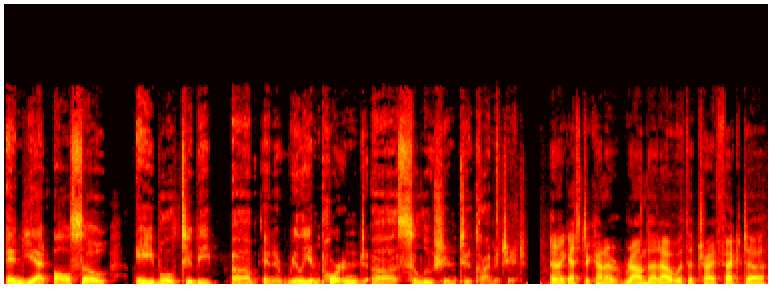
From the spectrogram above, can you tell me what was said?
and yet also able to be uh, a really important uh, solution to climate change. And I guess to kind of round that out with a trifecta,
